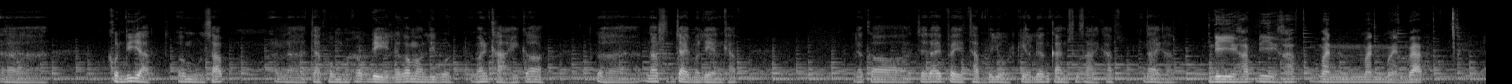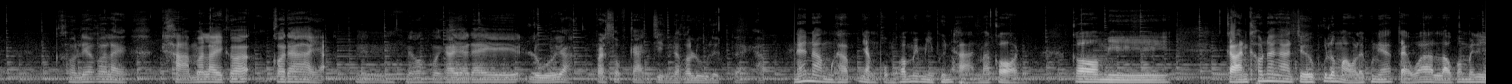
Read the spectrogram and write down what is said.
เอ่อคนที่อยากประมูลทรัพย์เอ่อจากกรมบังคับคดี แล้วก็มารีบทบ้านขายก็เอ่อน่าสนใจมาเรียนครับ แล้วก็จะได้ไปทำประโยชน์เกี่ยวเรื่องการซื้อขายครับได้ครับ ดีครับดีครับมันมันเหมือนแบบเขาเรียกว่าอะไร ถามอะไรก็ก็ได้อะอืมเนาะมันก็จะได้รู้จากประสบการณ์จริงแล้วก็รู้ลึกเลยครับ แนะนำครับอย่างผมก็ไม่มีพื้นฐานมาก่อน ก็มีการเข้าหน้างานเจอผู้รับเหมาอะไรพวกเนี้ยแต่ว่าเราก็ไม่ได้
